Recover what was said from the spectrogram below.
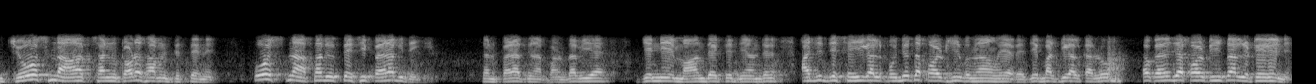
ਜੋ ਸਿਧਾਂਤ ਸਾਨੂੰ ਟੌੜਾ ਸਾਹਿਬ ਨੇ ਦਿੱਤੇ ਨੇ ਉਸ ਸਿਧਾਂਤਾਂ ਦੇ ਉੱਤੇ ਅਸੀਂ ਪਹਿਰਾ ਵੀ ਦਈਏ। ਸਾਨੂੰ ਪਹਿਰਾ ਦੇਣਾ ਬਣਦਾ ਵੀ ਹੈ, ਜਿੰਨੀ ਇਮਾਨਦਾਰੀ ਤੇ ਧਿਆਨ ਦੇਣ ਅੱਜ ਜੇ ਸਹੀ ਗੱਲ ਪੁੱਛਦੇ ਤਾਂ ਪੋਲੀਟੀਸ਼ੀਅਨ ਬਦਨਾਮ ਹੋਇਆ ਵੇ ਜੇ ਮਰਜ਼ੀ ਗੱਲ ਕਰ ਲਓ, ਉਹ ਕਹਿੰਦੇ ਜੇ ਪੋਲੀਟੀਸ਼ੀਅਨ ਤਾਂ ਲਟੇਰੇ ਨੇ,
